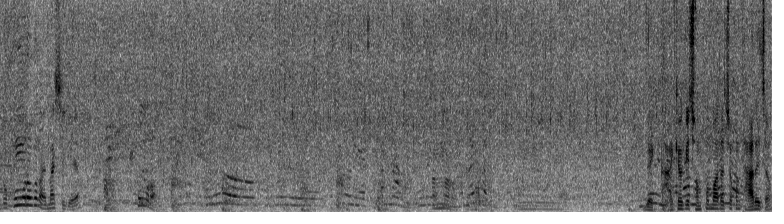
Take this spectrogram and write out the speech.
이거 콩우럭은 얼마씩이에요? 콩우럭. 3만 원. 네, 가격이 점포마다 조금 다르죠.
